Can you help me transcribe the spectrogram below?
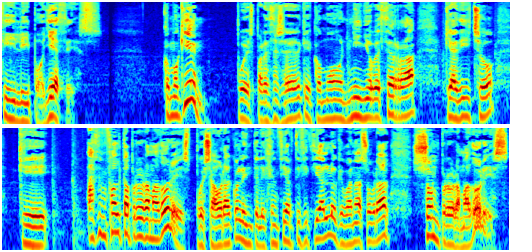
gilipolleces. ¿Como quién? Pues parece ser que como Niño Becerra que ha dicho que ¿Hacen falta programadores? Pues ahora con la inteligencia artificial lo que van a sobrar son programadores,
